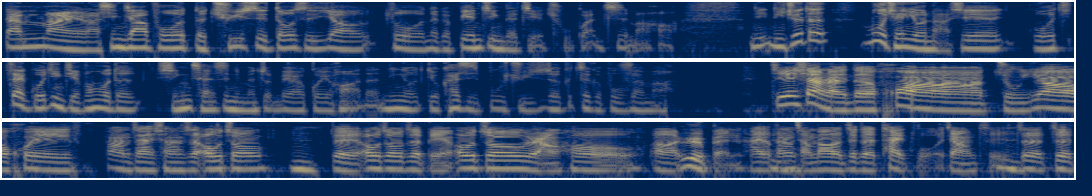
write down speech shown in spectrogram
丹麦啦、新加坡的趋势都是要做那个边境的解除管制嘛，哈。你你觉得目前有哪些国在国境解封后的行程是你们准备要规划的？你有有开始布局这个这个部分吗？接下来的话，主要会放在像是欧洲，嗯，对，欧洲这边，欧洲，然后呃，日本，还有刚刚嗯讲到的这个泰国这样子，嗯这这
